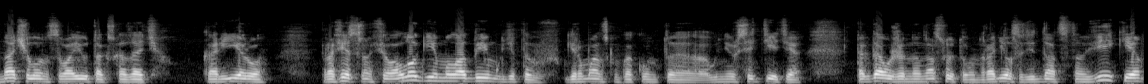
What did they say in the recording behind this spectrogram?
Начал он свою, так сказать, карьеру профессором филологии молодым, где-то в германском каком-то университете. Тогда уже на носу это он родился в 19 веке.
